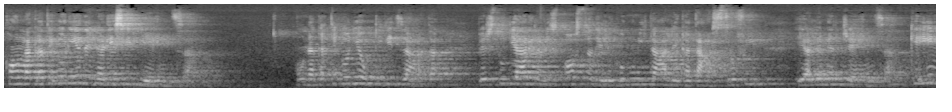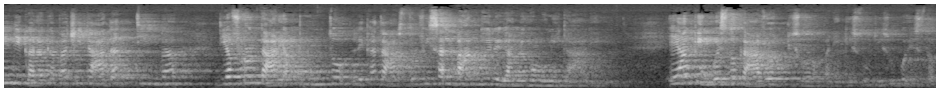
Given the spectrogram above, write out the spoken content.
con la categoria della resilienza, una categoria utilizzata per studiare la risposta delle comunità alle catastrofi e all'emergenza, che indica la capacità adattiva di affrontare appunto le catastrofi salvando i legami comunitari. E anche in questo caso, ci sono parecchi studi su questo,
